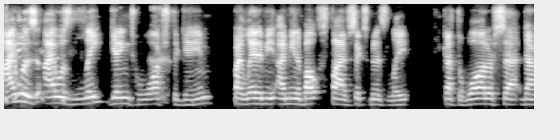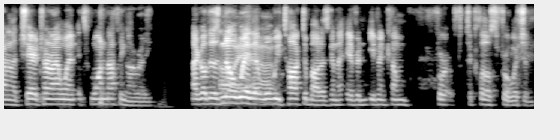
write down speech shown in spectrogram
I was I was late getting to watch the game. By late, I mean I mean about five six minutes late. Got the water, sat down in the chair, turned. around, I went, it's one nothing already. I go, there's no Oh, way that what we talked about is gonna even even come for to close fruition.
